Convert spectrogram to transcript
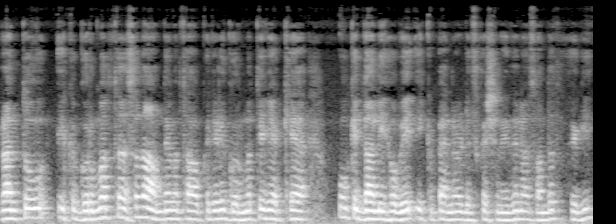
ਪਰੰਤੂ ਇੱਕ ਗੁਰਮਤ ਸਿਧਾਂਤ ਦੇ ਮੁਤਾਬਕ ਜਿਹੜੀ ਗੁਰਮਤਿ ਵਿਆਖਿਆ ਉਹ ਕਿੱਦਾਂ ਦੀ ਹੋਵੇ? ਇੱਕ ਪੈਨਲ ਡਿਸਕਸ਼ਨ ਇਹਦੇ ਨਾਲ ਸੰਬੰਧਿਤ ਹੋਏਗੀ।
